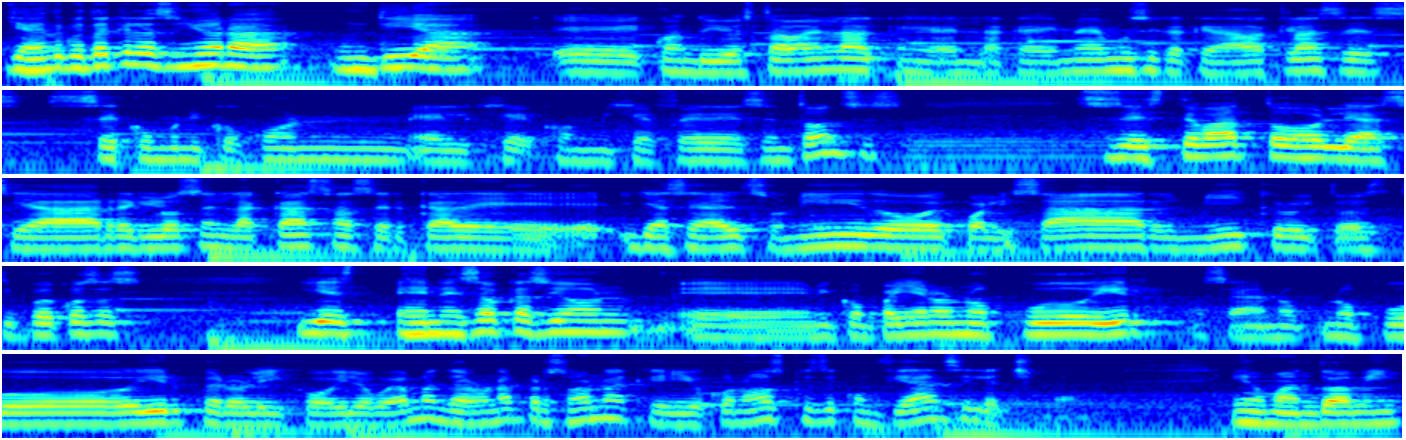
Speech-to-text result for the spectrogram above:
Ya me cuenta que la señora, un día, eh, cuando yo estaba en la, en la, academia de música que daba clases, se comunicó con, el, con mi jefe de ese. Entonces, este vato le hacía arreglos en la casa acerca de, ya sea el sonido, ecualizar, el micro y todo ese tipo de cosas. Y en esa ocasión eh, mi compañero no pudo ir, o sea, no, no, pudo ir, pero le dijo, y le voy a mandar a una persona que yo conozco, es de confianza y la chingada. Y me mandó a mí.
